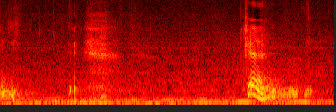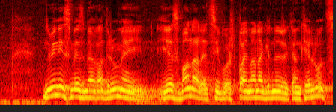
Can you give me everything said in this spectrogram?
չէ նույնիսկ մեզ մեղադրում էին ես բան արեցի որ պայմանագրները կնքելուց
